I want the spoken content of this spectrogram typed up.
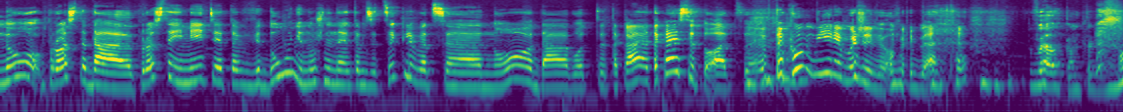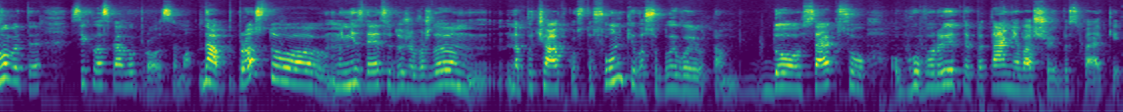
Ну, просто да, просто имейте это в виду, не нужно на этом зацикливаться, но да, вот такая, такая ситуация. В такому мірі ми живемо, ребята. Welcome, так мовити. Всіх ласкаво просимо. Да, просто мені здається дуже важливим на початку стосунків, особливо там до сексу, обговорити питання вашої безпеки.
